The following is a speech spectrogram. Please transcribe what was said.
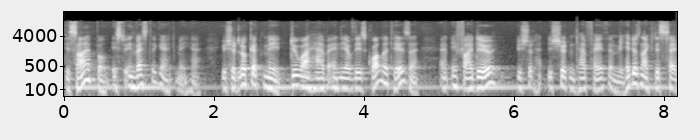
disciple is to investigate me. You should look at me. Do I have any of these qualities? And if I do, you, should, you shouldn't have faith in me. He doesn't actually say,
